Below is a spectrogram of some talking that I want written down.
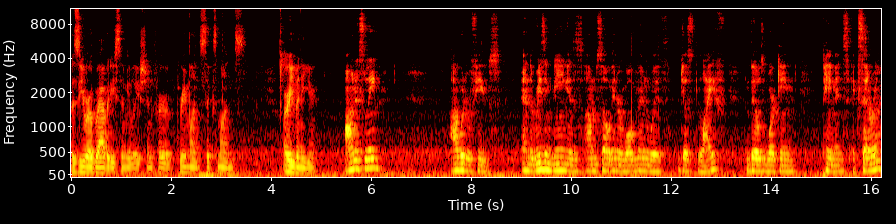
a zero gravity simulation for three months, six months, or even a year." Honestly, I would refuse. And the reason being is I'm so interwoven with just life, bills, working, payments, etc.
